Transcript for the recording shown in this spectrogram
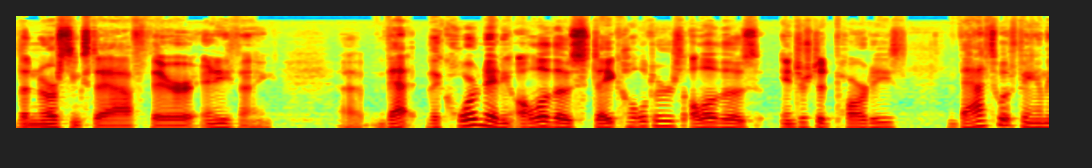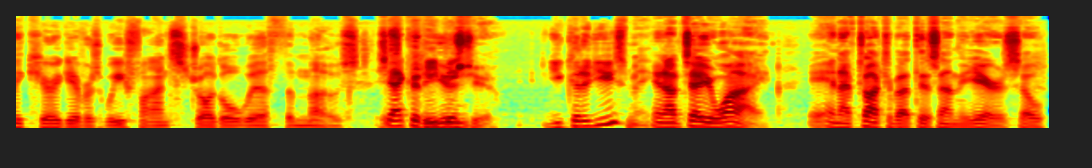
the nursing staff there, anything. Uh, that the coordinating all of those stakeholders, all of those interested parties, that's what family caregivers we find struggle with the most. See, I could have used you. You could have used me. And I'll tell you why. And I've talked about this on the air, so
